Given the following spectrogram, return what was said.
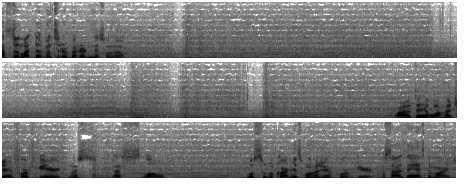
I still like the Aventador better than this one though. Why does it hit 100 in fourth gear? That's that's slow. What supercar hits 100 in fourth gear besides the Aston Martins?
